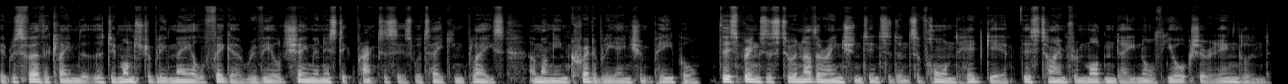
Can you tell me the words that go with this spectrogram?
It was further claimed that the demonstrably male figure revealed shamanistic practices were taking place among incredibly ancient people. This brings us to another ancient incidence of horned headgear, this time from modern-day North Yorkshire in England.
